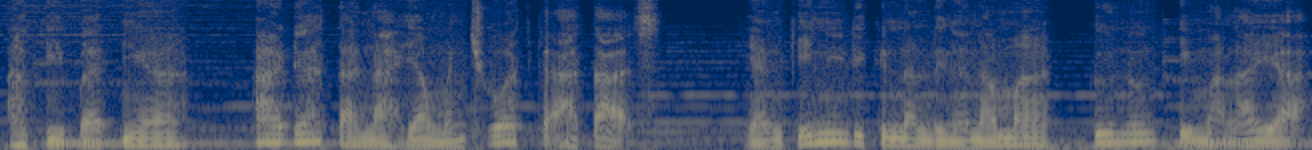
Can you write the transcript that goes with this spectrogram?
Akibatnya, ada tanah yang mencuat ke atas yang kini dikenal dengan nama Gunung Himalaya.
